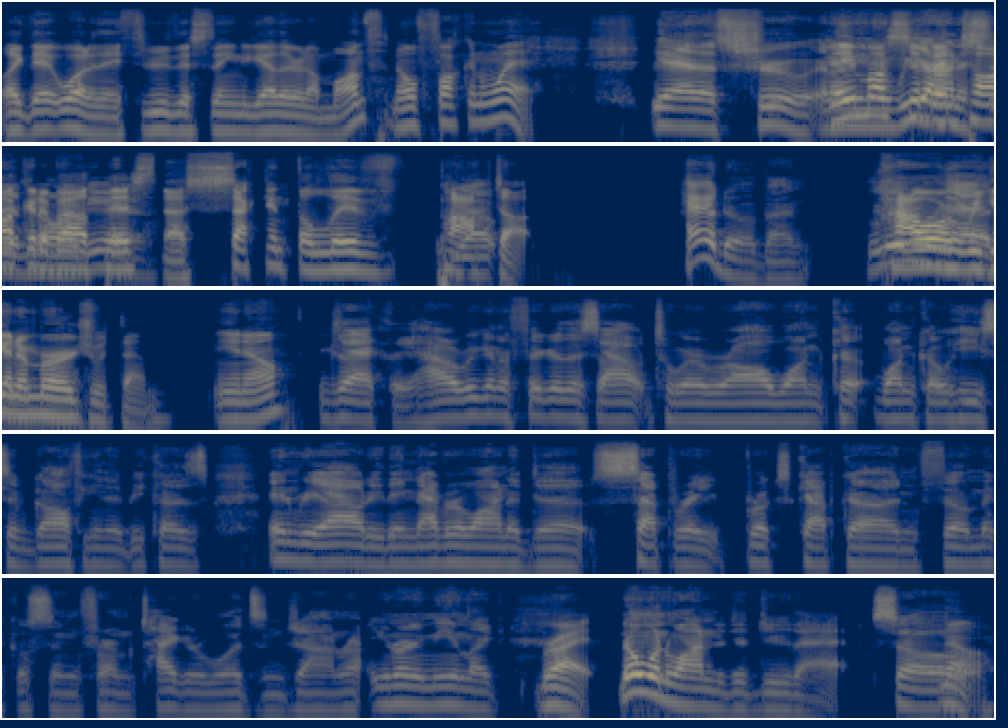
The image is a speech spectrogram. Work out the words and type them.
Like they, what? Are they threw this thing together in a month? No fucking way. Yeah, that's true. And I they mean, must have been honestly have talking no about idea. this the second the LIV popped up. Had to have been. How are we going to merge with them? You know? Exactly. How are we going to figure this out to where we're all one co- one cohesive golf unit? Because in reality, they never wanted to separate Brooks Koepka and Phil Mickelson from Tiger Woods and John. You know what I mean? Like Right. no one wanted to do that. So No.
